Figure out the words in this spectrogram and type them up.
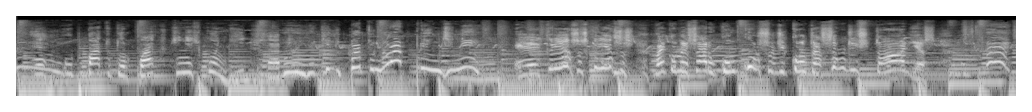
É, o Pato Torquato tinha escondido, sabe? Ai, aquele pato não aprende, né? É, crianças, crianças, vai começar o concurso de contação de histórias. Ah,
